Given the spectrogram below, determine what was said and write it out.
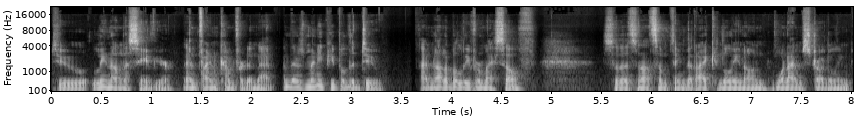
to lean on the Savior and find comfort in that. And there's many people that do. I'm not a believer myself, So that's not something that I can lean on when I'm struggling.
